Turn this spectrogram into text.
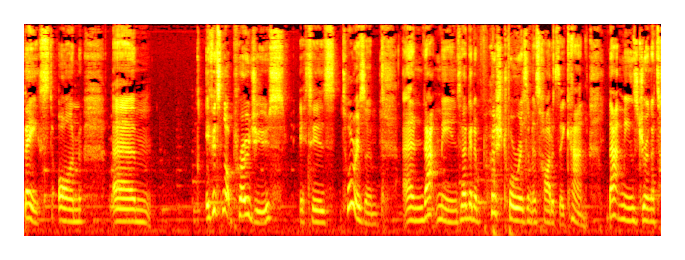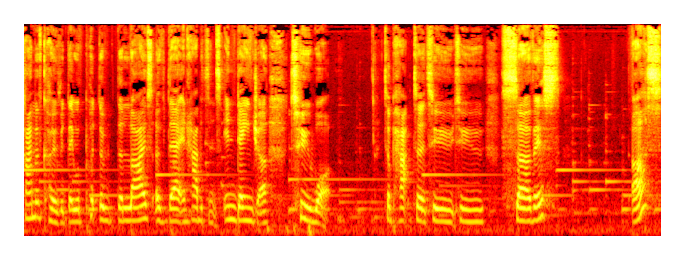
based on um, if it's not produce, it is tourism. And that means they're going to push tourism as hard as they can. That means during a time of COVID, they would put the, the lives of their inhabitants in danger to what? To, to, to, to service us,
